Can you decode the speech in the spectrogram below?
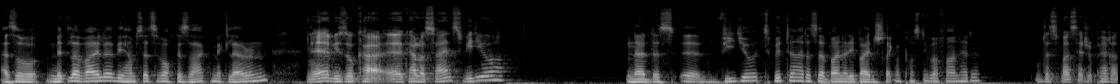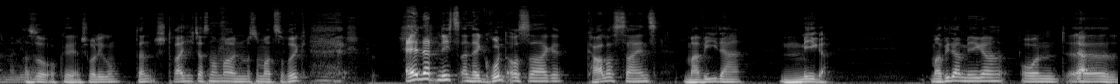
Also mittlerweile, wir haben es letzte Woche gesagt, McLaren, Ja, wieso Ka äh, Carlos Sainz Video? na, das äh, Video, Twitter, dass er beinahe die beiden Streckenposten überfahren hätte. Das war Sergio Perez, mein Lieber. Achso, okay, Entschuldigung. Dann streiche ich das nochmal und muss nochmal zurück. Ändert nichts an der Grundaussage. Carlos Sainz mal wieder mega. Mal wieder mega und äh, Ja.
